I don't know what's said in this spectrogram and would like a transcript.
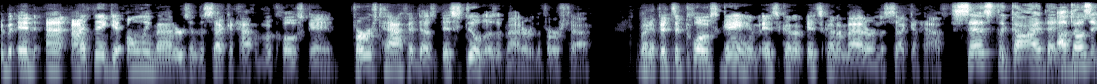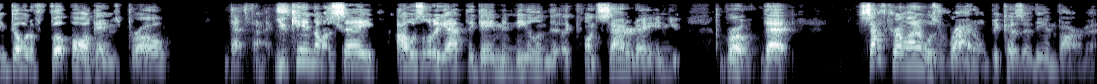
and I I think it only matters in the second half of a close game. First half, it does, it still doesn't matter in the first half. But if it's a close game, it's gonna it's gonna matter in the second half. Says the guy that doesn't go to football games, bro. that's facts. You cannot That's true. say I was literally at the game in Neyland like on Saturday, and you, bro, that South Carolina was rattled because of the environment,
